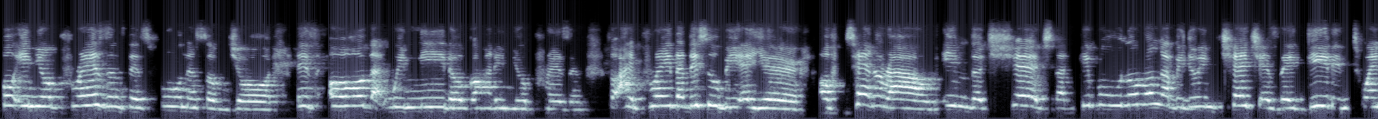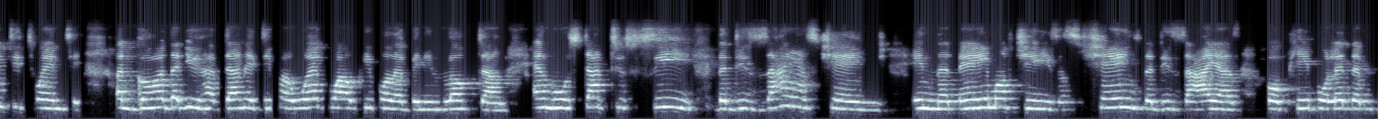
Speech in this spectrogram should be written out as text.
For in your presence, there's fullness of joy. There's all that we need, oh God, in your presence. So I pray that this will be a year of turnaround in the church, that people will no longer be doing church as they did in 2020. But God, that you have done a deeper work while people have been in lockdown and we'll start to see the desires change in the name of Jesus. Change the desires for people. Let them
